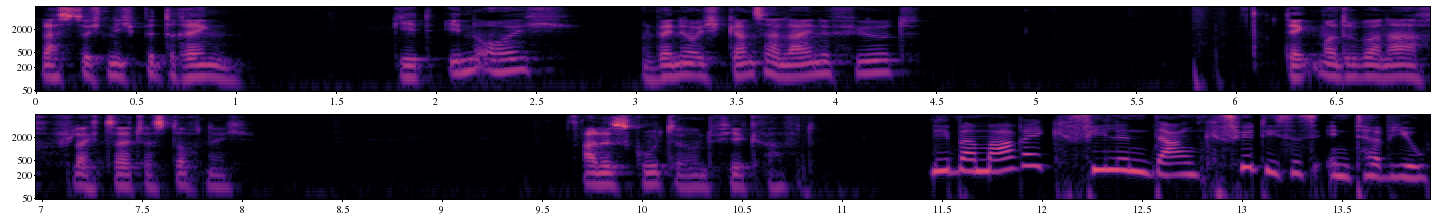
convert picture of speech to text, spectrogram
Lasst euch nicht bedrängen. Geht in euch und wenn ihr euch ganz alleine fühlt, denkt mal drüber nach, vielleicht seid das doch nicht. Alles Gute und viel Kraft. Lieber Marek, vielen Dank für dieses Interview.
